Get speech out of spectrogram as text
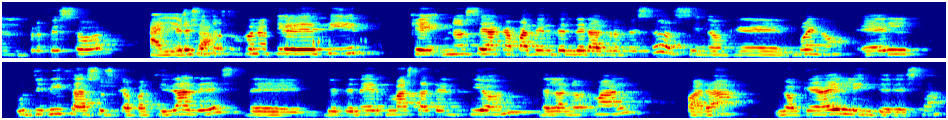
el profesor, pero eso tampoco no quiere decir que no sea capaz de entender al profesor, sino que, bueno, él utiliza sus capacidades de, tener más atención de la normal para lo que a él le interesa.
